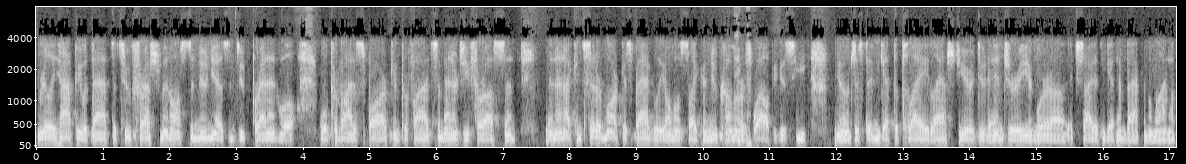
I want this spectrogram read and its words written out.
really happy with that. The two freshmen, Austin Nunez and Duke Brennan, will will provide a spark and provide some energy for us. And and then I consider Marcus Bagley almost like a newcomer as well because he, you know, just didn't get to play last year due to injury, and we're uh, excited to get him back in the lineup.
